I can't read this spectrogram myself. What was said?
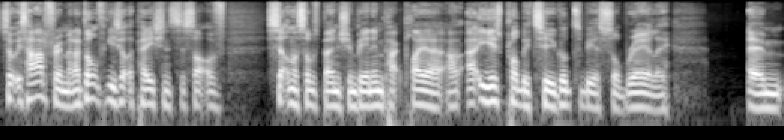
So it was hard for him, and I don't think he's got the patience to sort of sit on the subs bench and be an impact player. I, I, he is probably too good to be a sub, really. Um,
